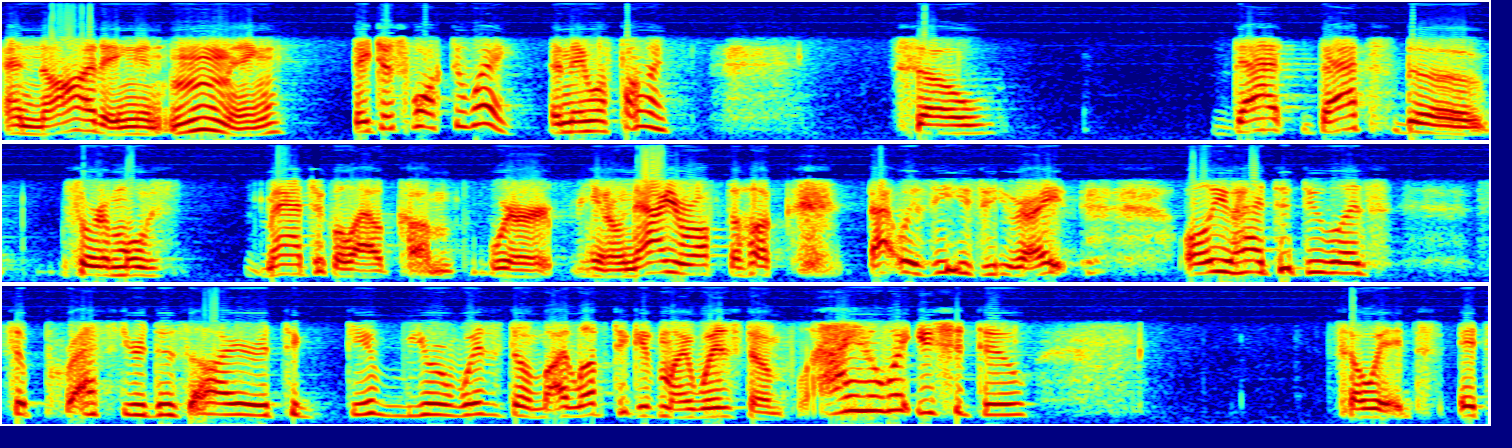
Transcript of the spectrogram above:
and nodding and umming, they just walked away, and they were fine. So that that's the sort of most magical outcome where you know now you're off the hook. That was easy, right? All you had to do was suppress your desire to give your wisdom. I love to give my wisdom. I know what you should do. So it's it's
